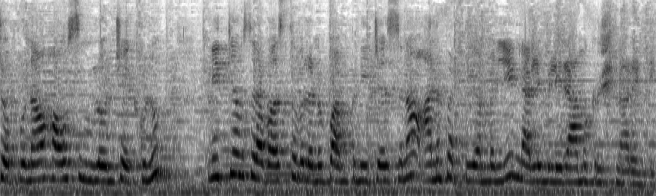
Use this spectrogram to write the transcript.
చొప్పున హౌసింగ్ లోన్ చెక్కులు నిత్యావసర వస్తువులను పంపిణీ చేసిన అనపర్తి ఎమ్మెల్యే నల్లిమిల్లి రామకృష్ణారెడ్డి.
